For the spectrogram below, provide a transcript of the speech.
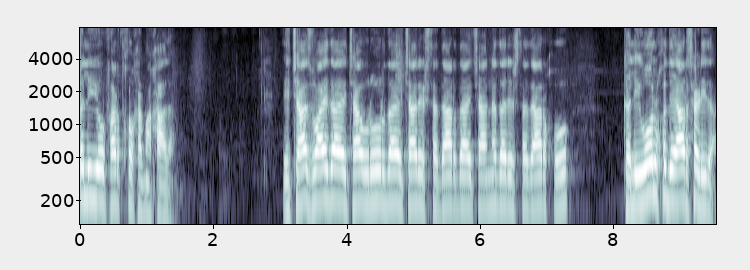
کلي یو فرد خو خامخا ده ای چا زوای دا ای چا ورور دا ای چا رشتہ دار دا ای چا نه دا رشتہ دار خو کلیول خو د یار سړی دا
